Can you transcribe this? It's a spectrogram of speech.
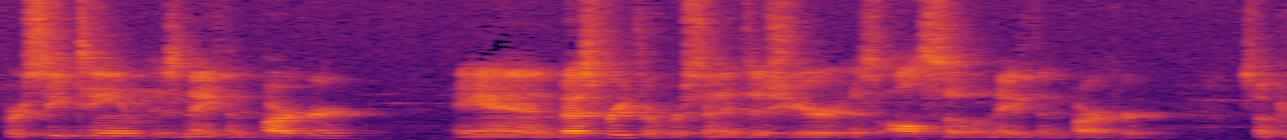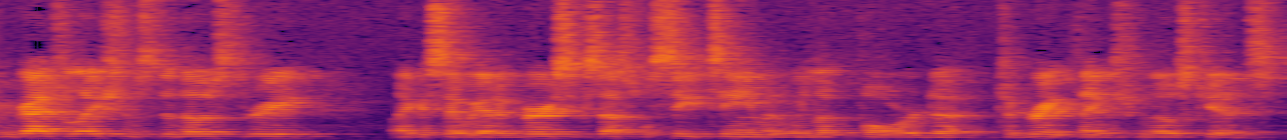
for C team is Nathan Parker. And best free throw percentage this year is also Nathan Parker. So congratulations to those three. Like I said, we had a very successful C team and we look forward to, to great things from those kids.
